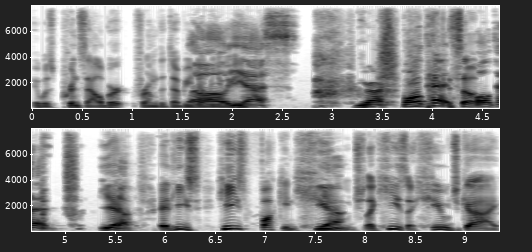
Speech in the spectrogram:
it was Prince Albert from the WWE? Oh, yes. Yes. Bald head. So- bald head. Yeah, Yep. and he's he's fucking Yeah. huge. Like he's a huge guy,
